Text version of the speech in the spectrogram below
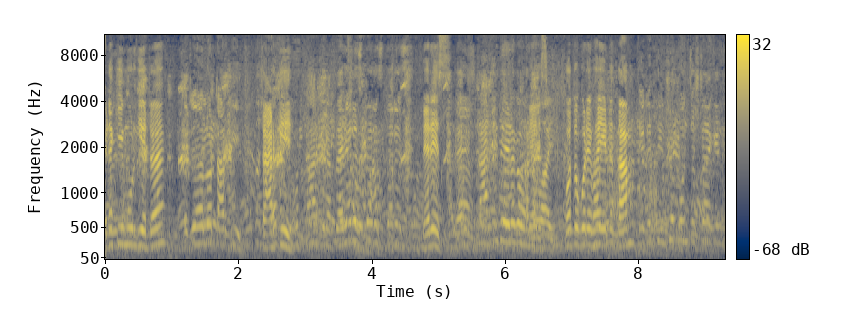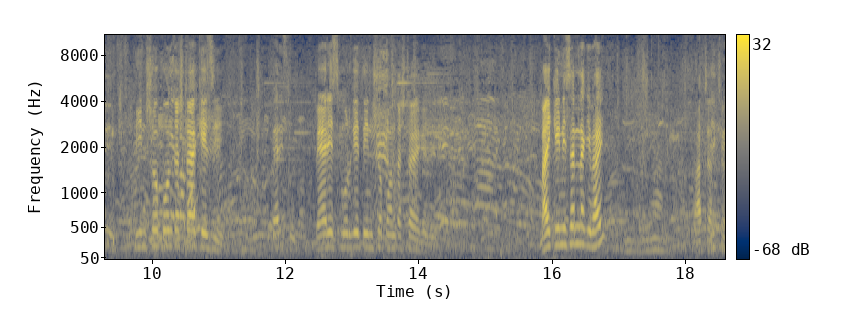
এটা কি মুরগি এটা? এটা হলো টার্কি। টার্কি। প্যারিস কত করে ভাই এটার দাম? এটা তিনশো পঞ্চাশ টাকা কেজি। তিনশো পঞ্চাশ টাকা কেজি। প্যারিস মুরগি তিনশো পঞ্চাশ টাকা কেজি। ভাই কি নিছেন নাকি ভাই? আচ্ছা আচ্ছা।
